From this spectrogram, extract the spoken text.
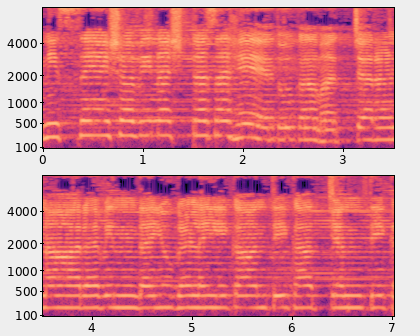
निःशेषविनष्टसहेतुकमच्चरणारविन्दयुगलैकान्तिकात्यन्तिक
